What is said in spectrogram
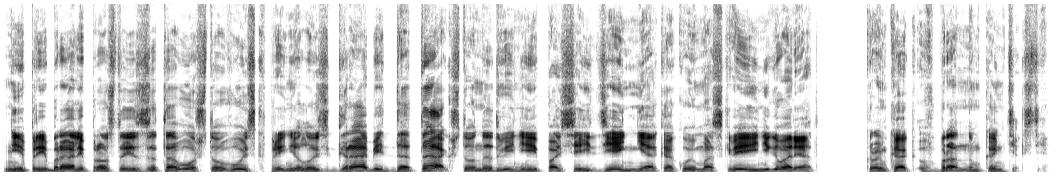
Не прибрали просто из-за того, что войск принялось грабить да так, что на Двине по сей день ни о какой Москве и не говорят, кроме как в бранном контексте.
